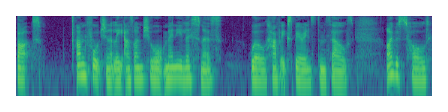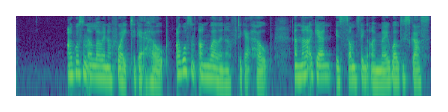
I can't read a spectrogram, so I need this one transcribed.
But unfortunately, as I'm sure many listeners will have experienced themselves, I was told I wasn't a low enough weight to get help. I wasn't unwell enough to get help. And that again is something I may well discuss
